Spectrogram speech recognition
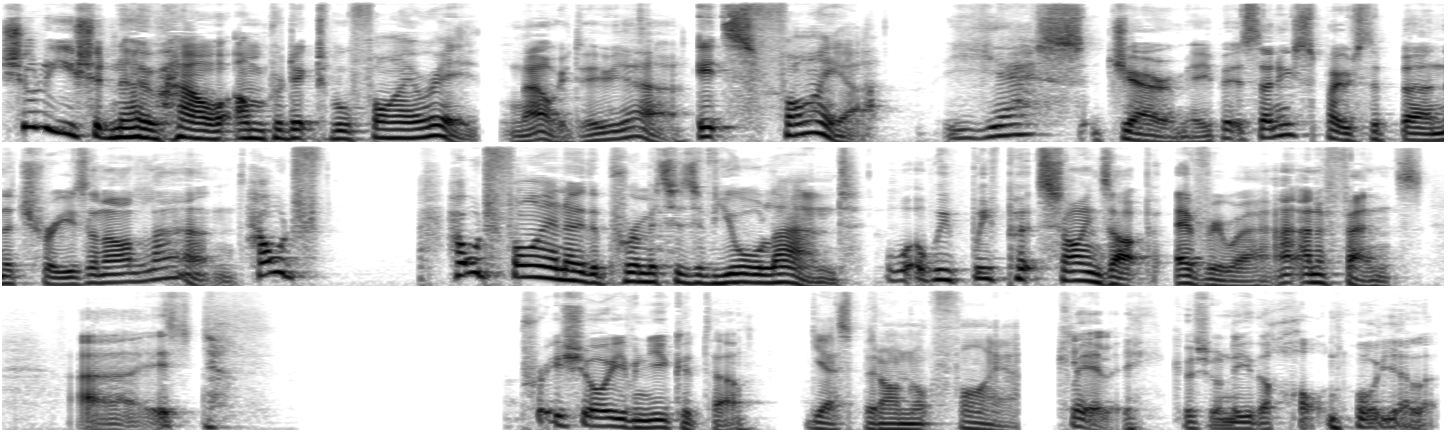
Surely you should know how unpredictable fire is. Now we do, yeah. It's fire. Yes, Jeremy, but it's only supposed to burn the trees on our land. How would how would fire know the perimeters of your land? Well, We've, we've put signs up everywhere and a fence. Uh, it's. Pretty sure even you could tell. Yes, but I'm not fire. Clearly, because you're neither hot nor yellow.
